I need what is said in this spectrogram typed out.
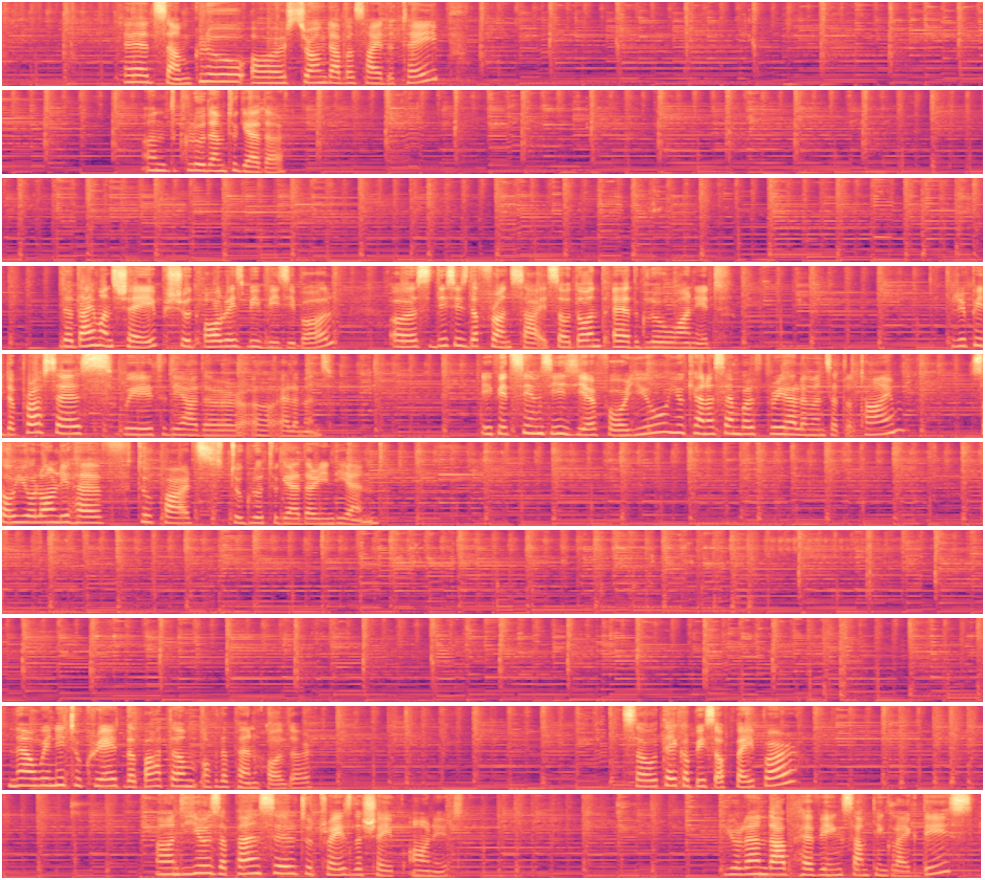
add some glue or strong double-sided tape and glue them together. The diamond shape should always be visible as this is the front side, so don't add glue on it. Repeat the process with the other uh, elements. If it seems easier for you, you can assemble three elements at a time, so you'll only have two parts to glue together in the end. Now we need to create the bottom of the pen holder. So take a piece of paper and use a pencil to trace the shape on it. You'll end up having something like this.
